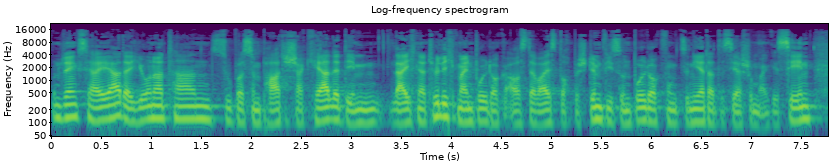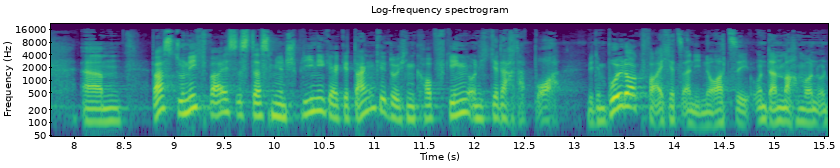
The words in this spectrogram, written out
und du denkst, ja, ja, der Jonathan, super sympathischer Kerle, dem leihe ich natürlich meinen Bulldog aus, der weiß doch bestimmt, wie so ein Bulldog funktioniert, hat es ja schon mal gesehen. Ähm, was du nicht weißt, ist, dass mir ein spliniger Gedanke durch den Kopf ging und ich gedacht habe, boah, mit dem Bulldog fahre ich jetzt an die Nordsee und dann machen wir einen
